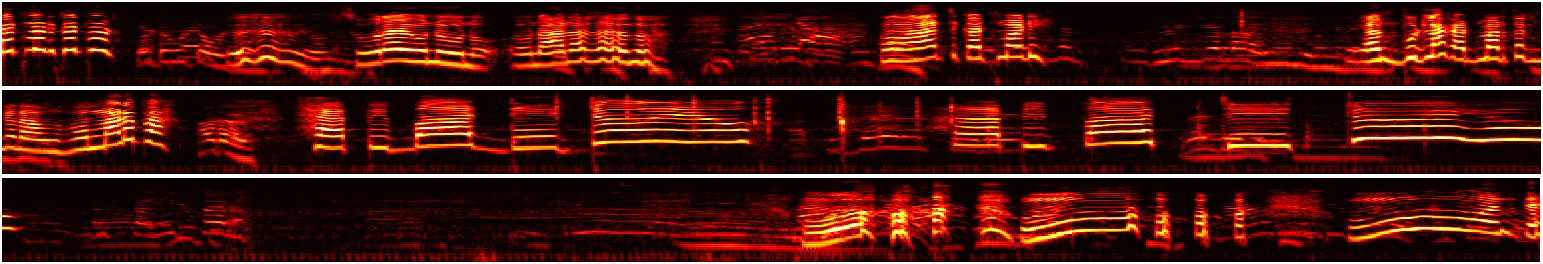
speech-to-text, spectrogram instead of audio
ಕಟ್ ಮಾಡಿ ಕಟ್ ಮಾಡಿ. ಸೂರ ಇವನು ಇವನು. ನಾನಲ್ಲ ಇವನು ಹ್ಞೂ ಆಯ್ತು ಕಟ್ ಮಾಡಿ. ಅವ್ನು ಬುಡ್ಲ ಕಟ್ ಮಾಡ್ತಾನೆ ಕಣ ಅವನು ಹ್ಞೂ ಮಾಡಪ್ಪ happy birthday to you happy birthday to you ಓ ಹ್ಞೂ ಹ್ಞೂ ಅಂತೆ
